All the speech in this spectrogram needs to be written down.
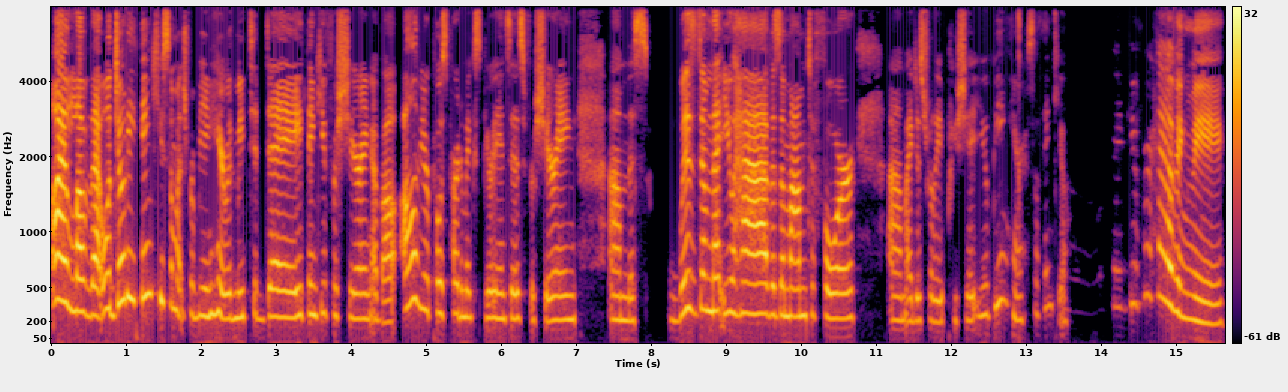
I love that. Well, Jodie, thank you so much for being here with me today. Thank you for sharing about all of your postpartum experiences, for sharing um, this wisdom that you have as a mom to four. Um, I just really appreciate you being here. So thank you. Thank you for having me.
